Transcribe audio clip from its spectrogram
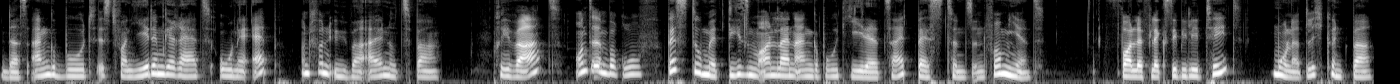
Das Angebot ist von jedem Gerät ohne App und von überall nutzbar. Privat und im Beruf bist du mit diesem Online-Angebot jederzeit bestens informiert. Volle Flexibilität monatlich kündbar.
